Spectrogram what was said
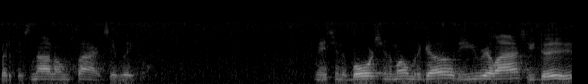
But if it's not on fire, it's illegal. I mentioned abortion a moment ago. Do you realize you do?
